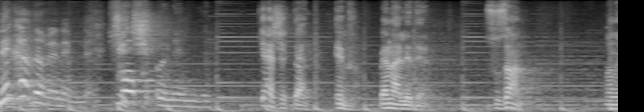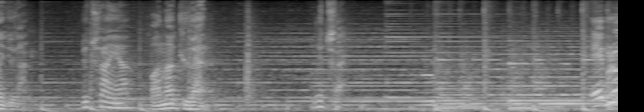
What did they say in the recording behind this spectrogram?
Ne kadar önemli. Çok önemli. Gerçekten Ebru ben hallederim. Suzan bana güven. Lütfen ya bana güven. Lütfen. Ebru!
